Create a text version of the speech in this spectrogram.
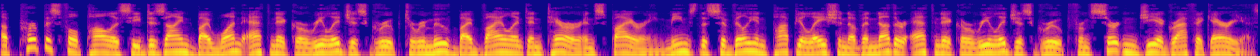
a purposeful policy designed by one ethnic or religious group to remove by violent and terror-inspiring means the civilian population of another ethnic or religious group from certain geographic areas."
